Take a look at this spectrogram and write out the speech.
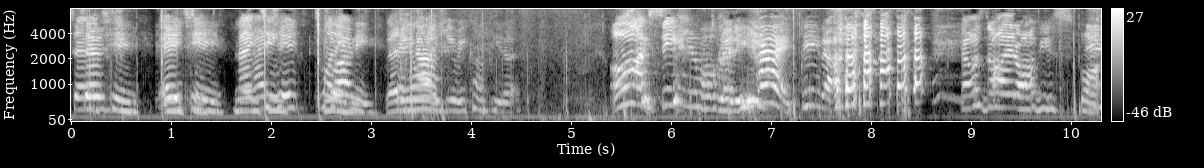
seventeen, eighteen, nineteen, twenty. Ready now? Here we come, Peanut. Oh, I see him already. Hey, Peanut. that was not an obvious spot.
